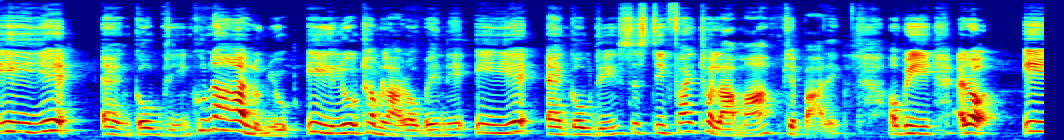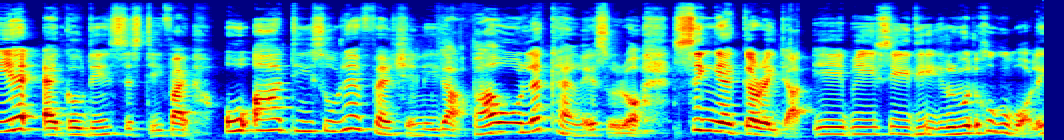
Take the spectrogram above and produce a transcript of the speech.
A ရဲ့ encoding ခုနကလိုမျိုး A လို့ထွက်မလာတော့ဘဲနဲ့ A ရဲ့ encoding 65ထွက်လာမှာဖြစ်ပါတယ်ဟုတ်ပြီအဲ့တော့ A ရဲ့ encoding 65 ORD ဆိုတဲ့ function လေးကဘာကိုလက်ခံလဲဆိုတော့ single character A B C D ဒီလိုမျိုးတစ်ခုခုပေါ့လေ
